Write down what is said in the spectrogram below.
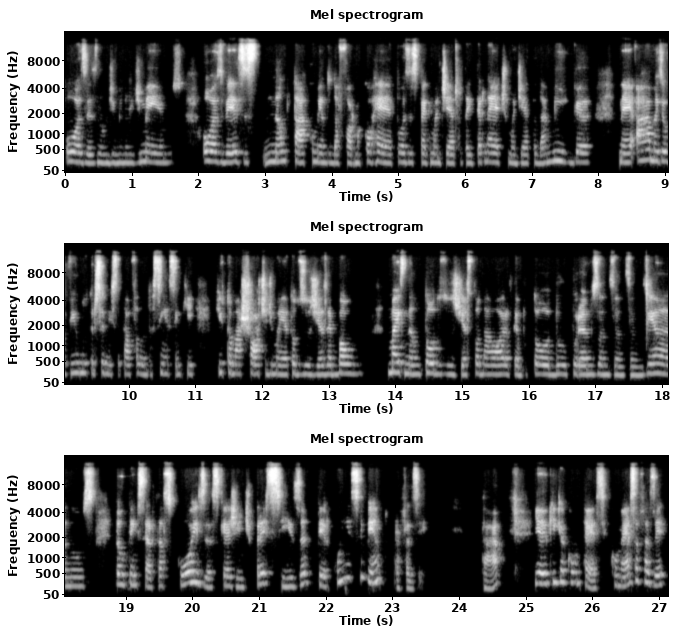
ou às vezes não diminui de menos, ou às vezes não está comendo da forma correta, ou às vezes pega uma dieta da internet, uma dieta da amiga, né? Ah, mas eu vi o nutricionista estava falando assim, assim, que, que tomar shot de manhã todos os dias é bom, mas não todos os dias, toda hora, o tempo todo, por anos, anos, anos, anos e anos. Então, tem certas coisas que a gente precisa ter conhecimento para fazer, tá? E aí, o que que acontece? Começa a fazer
